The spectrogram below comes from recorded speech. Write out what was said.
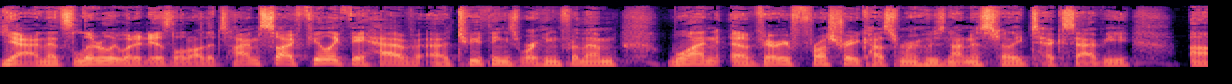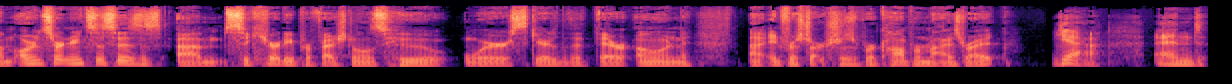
yeah, and that's literally what it is a lot of the time. So I feel like they have uh, two things working for them. One, a very frustrated customer who's not necessarily tech savvy, um, or in certain instances, um, security professionals who were scared that their own uh, infrastructures were compromised, right? Yeah, and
